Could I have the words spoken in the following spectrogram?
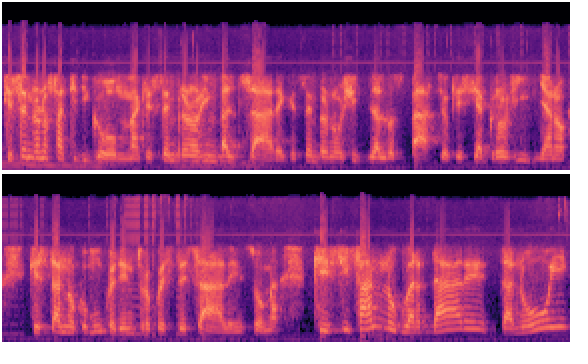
che sembrano fatti di gomma, che sembrano rimbalzare, che sembrano usciti dallo spazio, che si aggrovigliano, che stanno comunque dentro queste sale, insomma, che si fanno guardare da noi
